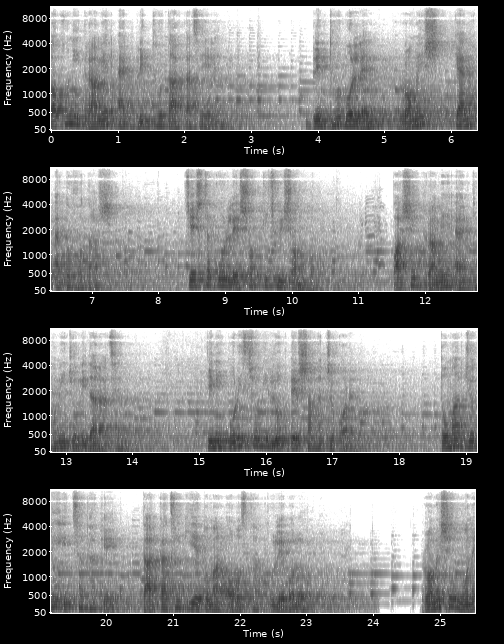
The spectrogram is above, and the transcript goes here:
তখনই গ্রামের এক বৃদ্ধ তার কাছে এলেন। বৃদ্ধ বললেন, রমেশ, কেন এত হতাশ? চেষ্টা করলে সবকিছুই সম্ভব। পাশের গ্রামে এক ধনী জমিদার আছেন। তিনি পরিশ্রমী লোকদের সাহায্য করেন। তোমার যদি ইচ্ছা থাকে, তার কাছে গিয়ে তোমার অবস্থা খুলে বলো রমেশের মনে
